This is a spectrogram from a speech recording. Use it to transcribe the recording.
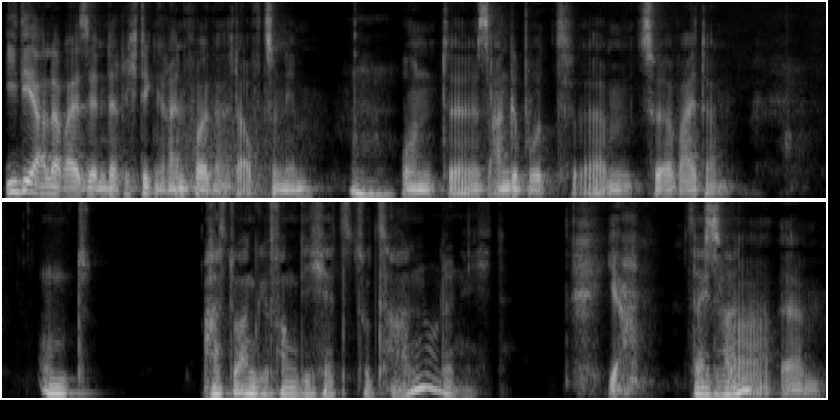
idealerweise in der richtigen Reihenfolge halt aufzunehmen und äh, das Angebot ähm, zu erweitern. Und hast du angefangen, dich jetzt zu zahlen oder nicht? Ja, Seit das wann? war ähm,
